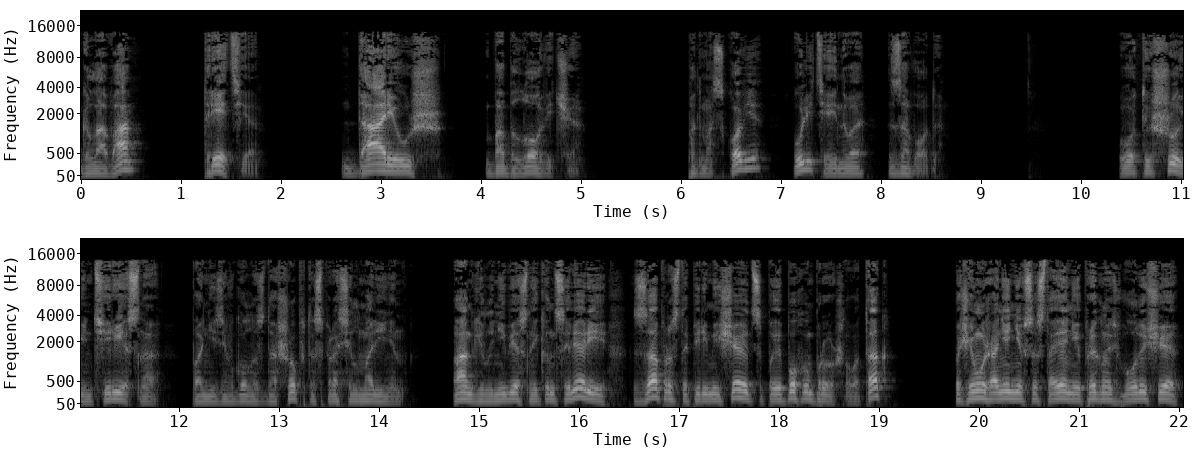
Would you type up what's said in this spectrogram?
Глава третья. Дариуш Бабловича. Подмосковье у Литейного завода. «Вот и шо интересно!» — понизив голос до шепота, спросил Малинин. «Ангелы небесной канцелярии запросто перемещаются по эпохам прошлого, так? Почему же они не в состоянии прыгнуть в будущее?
